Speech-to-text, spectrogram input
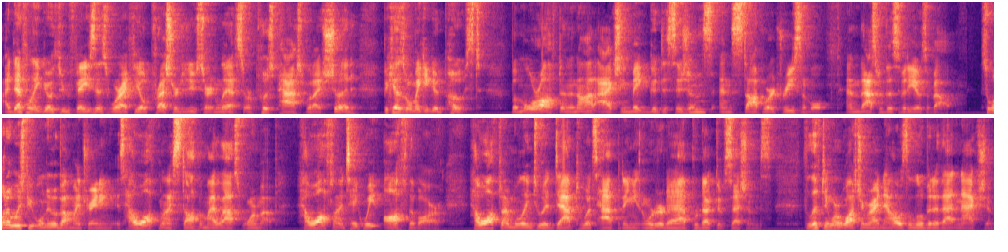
I definitely go through phases where I feel pressure to do certain lifts or push past what I should because it'll make a good post. But more often than not, I actually make good decisions and stop where it's reasonable, and that's what this video is about. So what I wish people knew about my training is how often I stop at my last warm up how often I take weight off the bar, how often I'm willing to adapt to what's happening in order to have productive sessions. The lifting we're watching right now is a little bit of that in action.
